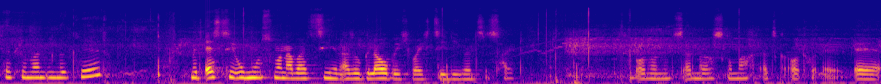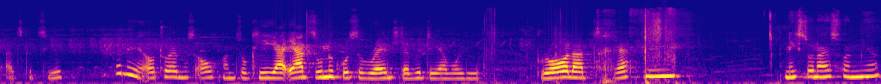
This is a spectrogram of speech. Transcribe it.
Ich habe jemanden gekillt. Mit STU muss man aber ziehen, also glaube ich, weil ich ziehe die ganze Zeit. Ich habe auch noch nichts anderes gemacht als, Auto, äh, als gezielt. Ja, nee, Auto ist auch ganz okay. Ja, er hat so eine kurze Range, da wird er ja wohl die Brawler treffen. Nicht so nice von mir.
